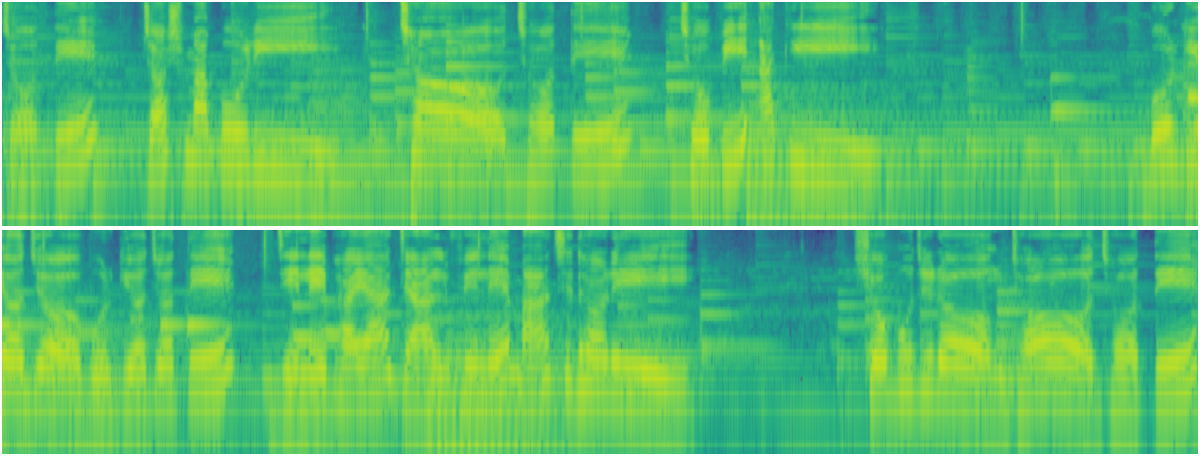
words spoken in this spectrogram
চতে চশমা পরি। ছ, ছতে ছবি আঁকি। বর্গীয় জ, বর্গীয় জতে জেলে ভায়া জাল ফেলে মাছ ধরে। সবুজ রং, ঝ, ঝতে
